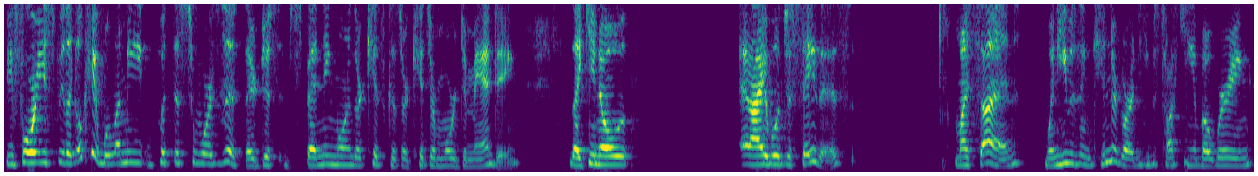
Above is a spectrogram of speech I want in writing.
Before it used to be like, okay, well, let me put this towards this. They're just spending more on their kids because their kids are more demanding. Like, you know, and I will just say this my son, when he was in kindergarten, he was talking about wearing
